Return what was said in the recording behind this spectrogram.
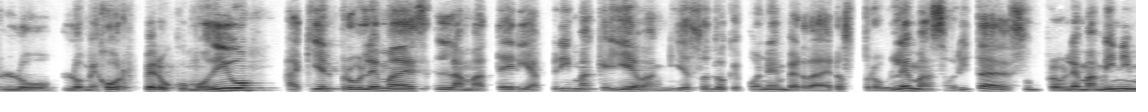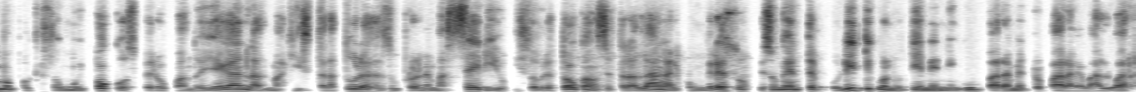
lo, lo mejor. Pero como digo, aquí el problema es la materia prima que llevan, y eso es lo que pone en verdaderos problemas. Ahorita es un problema mínimo porque son muy pocos, pero cuando llegan las magistraturas es un problema serio, y sobre todo cuando se trasladan al Congreso, es un ente político, no tiene ningún parámetro para evaluar.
